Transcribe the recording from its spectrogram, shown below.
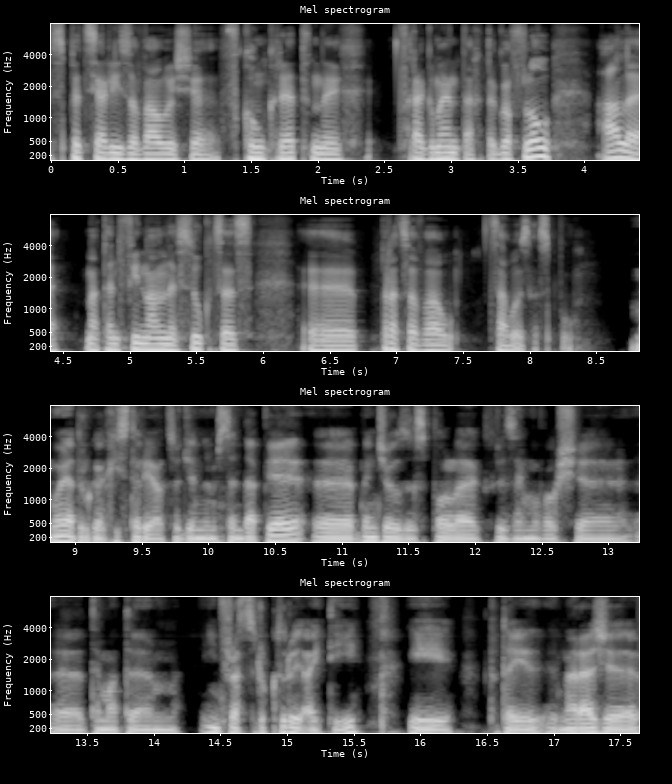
specjalizowały się w konkretnych fragmentach tego flow, ale na ten finalny sukces e, pracował cały zespół. Moja druga historia o codziennym stand-upie e, będzie o zespole, który zajmował się e, tematem infrastruktury IT i tutaj na razie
